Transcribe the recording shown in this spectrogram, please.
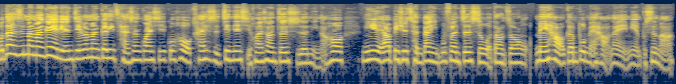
我当然是慢慢跟你连接，慢慢跟你产生关系过后，我开始渐渐喜欢上真实的你，然后你也要必须承担一部分真实我当中美好跟不美好那一面，不是吗？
